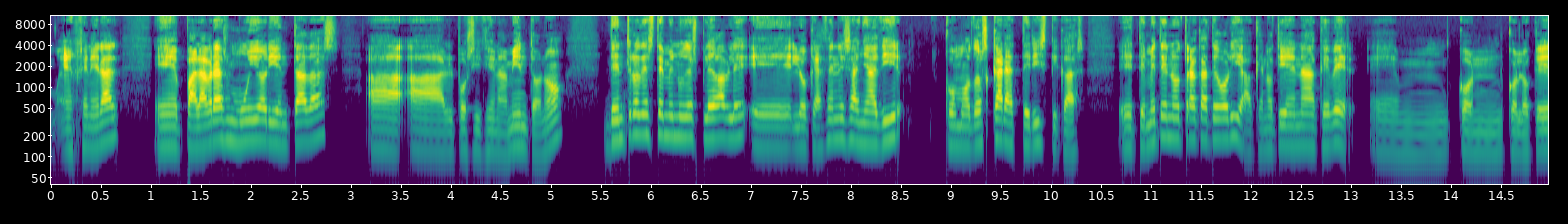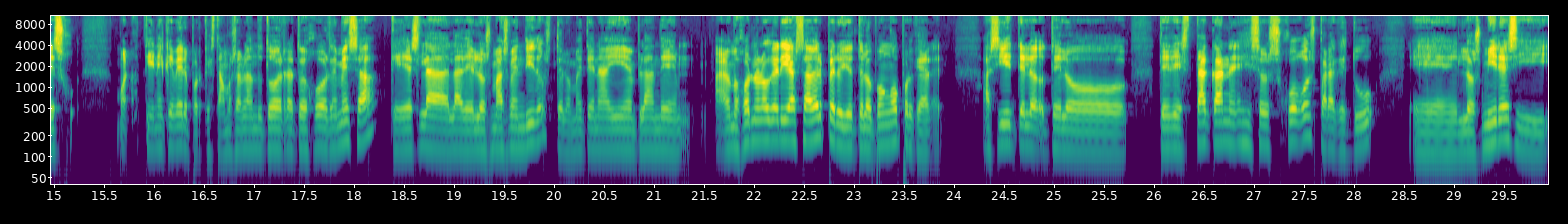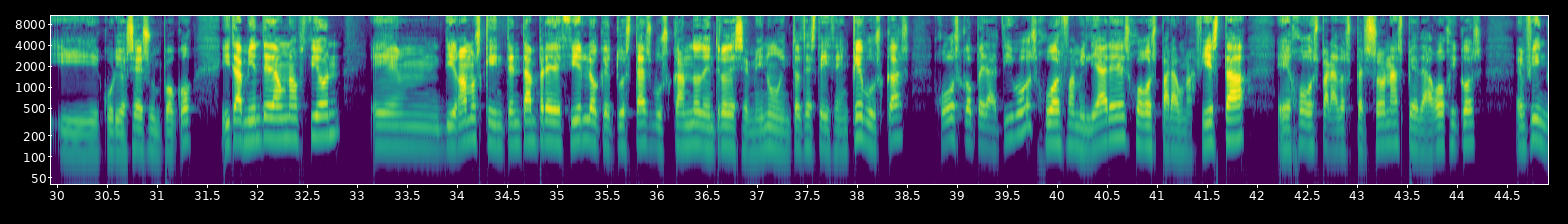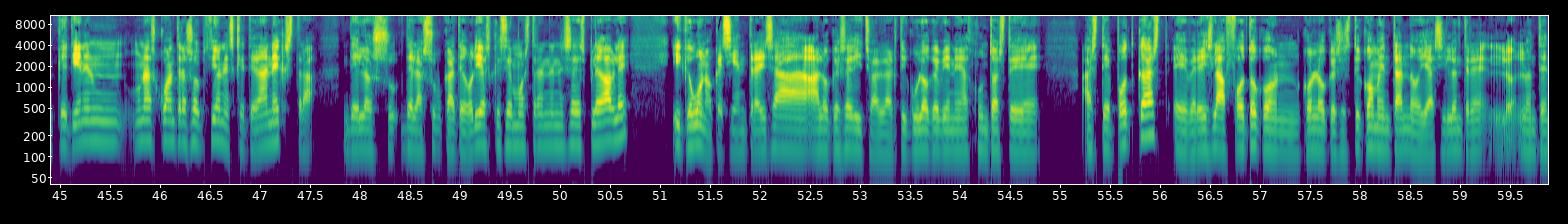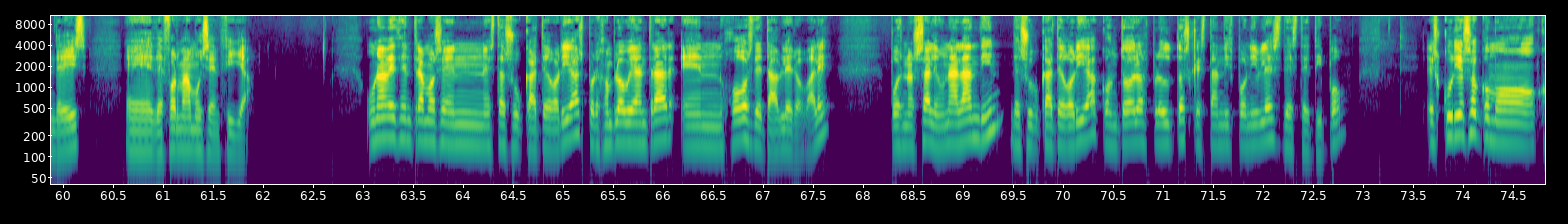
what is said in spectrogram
en general, eh, palabras muy orientadas al posicionamiento, ¿no? Dentro de este menú desplegable, lo que hacen es añadir como dos características. Eh, te meten otra categoría que no tiene nada que ver em, con, con, lo que es... Bueno, tiene que ver porque estamos hablando todo el rato de juegos de mesa, que es la, la de los más vendidos. Te lo meten ahí en plan de... A lo mejor no lo querías saber, pero yo te lo pongo porque así te lo, te lo te destacan esos juegos para que tú eh, los mires y, curiosees un poco. Y también te da una opción Em, digamos que intentan predecir lo que tú estás buscando dentro de ese menú. Entonces te dicen, ¿qué buscas? Juegos cooperativos, juegos familiares, juegos para una fiesta, eh, juegos para dos personas, pedagógicos, en fin, que tienen unas cuantas opciones que te dan extra de, los, de las subcategorías que se muestran en ese desplegable y que bueno, que si entráis a, lo que os he dicho, al artículo que viene adjunto a este a este podcast, eh, veréis la foto con, con, lo que os estoy comentando y así lo, lo, entenderéis eh, de forma muy sencilla. Una vez entramos en estas subcategorías, por ejemplo, voy a entrar en juegos de tablero, ¿vale? Pues nos sale una landing de subcategoría con todos los productos que están disponibles de este tipo. Es curioso como,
